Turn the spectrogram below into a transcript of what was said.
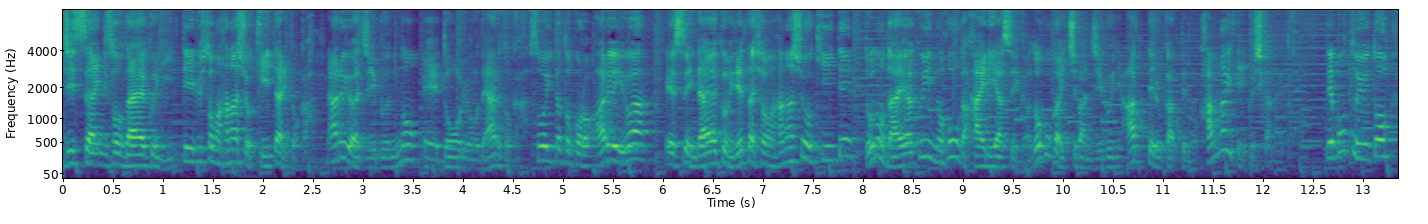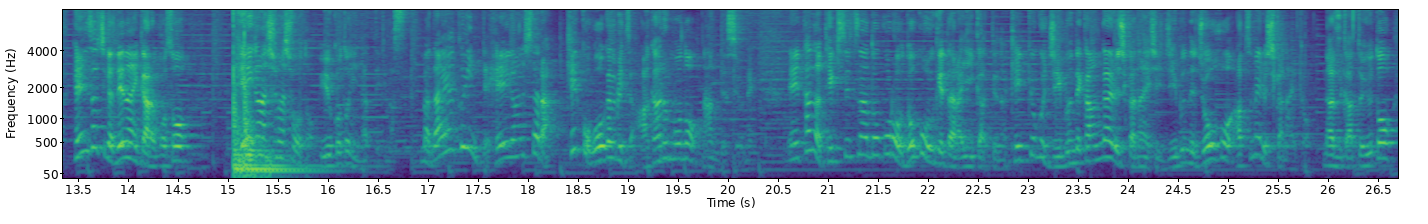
ー、実際にその大学に行っている人の話を聞いたりとかあるいは自分の、え同僚であるとかそういったところあるいはすで、に大学に出た人の話を聞いてどの大学院の方が入りやすいかどこが一番自分に合ってるかっていうのを考えていくしかないと。でもっと言うと偏差値が出ないからこそ併願しましょうということになってきます、まあ、大学院って併願したら結構合格率上がるものなんですよね、えー、ただ適切なところをどこを受けたらいいかっていうのは結局自分で考えるしかないし自分で情報を集めるしかないと。なぜかというと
